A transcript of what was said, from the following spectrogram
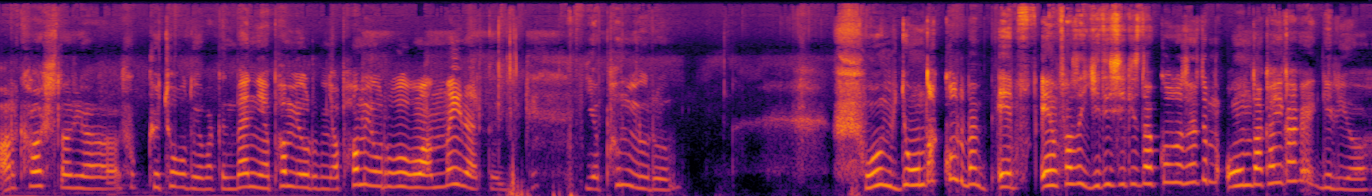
Arkadaşlar ya çok kötü oluyor bakın ben yapamıyorum yapamıyorum anlayın artık yapamıyorum Oğlum video 10 dakika oldu ben en, fazla 7-8 dakika oldu zaten 10 dakikaya geliyor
